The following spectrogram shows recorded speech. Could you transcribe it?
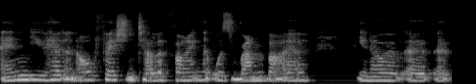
and you had an old fashioned telephone that was run by a, you know, a, a,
